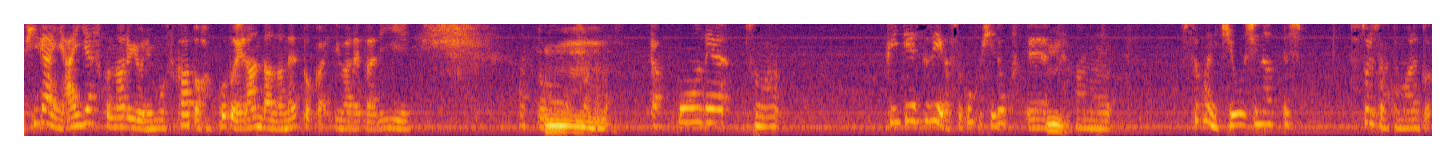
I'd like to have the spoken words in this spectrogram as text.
被害に遭いやすくなるよりもスカートを履くことを選んだんだねとか言われたりあと、うん。その学校でその PTSD がすごくひどくて、うん。あのすぐに気を失ってしストレスが溜まると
